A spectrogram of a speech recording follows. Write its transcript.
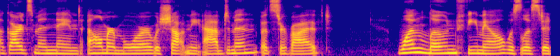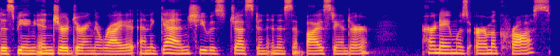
A guardsman named Elmer Moore was shot in the abdomen but survived. One lone female was listed as being injured during the riot, and again, she was just an innocent bystander. Her name was Irma Cross.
